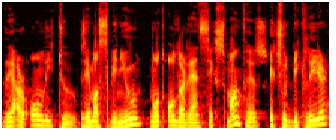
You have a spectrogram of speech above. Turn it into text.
there are only two. They must be new, not older than 6 months, it should be clear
